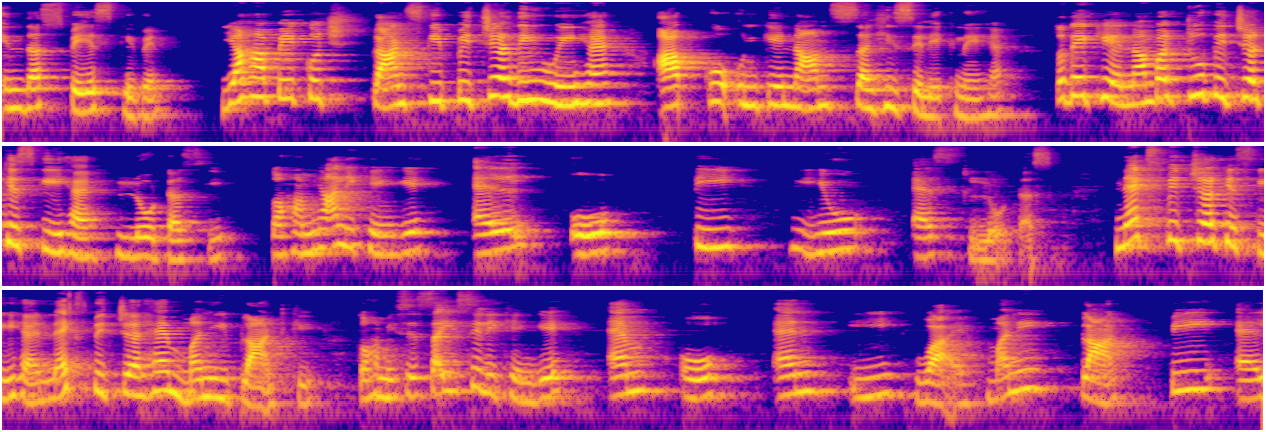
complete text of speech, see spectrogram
in the space given. यहाँ पे कुछ प्लांट्स की पिक्चर दी हुई हैं। आपको उनके नाम सही से लिखने हैं। तो देखिए नंबर टू पिक्चर किसकी है? लोटस की। तो हम यहाँ लिखेंगे L O T U S lotus next picture किसकी है? नेक्स्ट पिक्चर है मनी प्लांट की। तो हम इसे सही से लिखेंगे M O N E Y money plant P L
